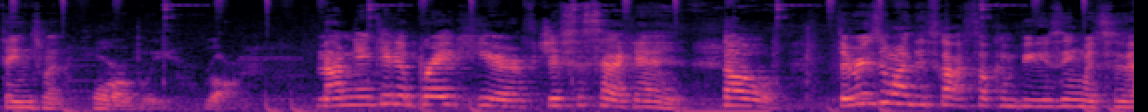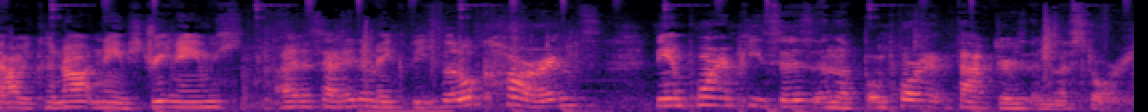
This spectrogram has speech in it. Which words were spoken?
things went horribly wrong. Now I'm gonna take a break here for just a second. So the reason why this got so confusing was that I could not name street names. I decided to make these little cards, the important pieces and the important factors in the story.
